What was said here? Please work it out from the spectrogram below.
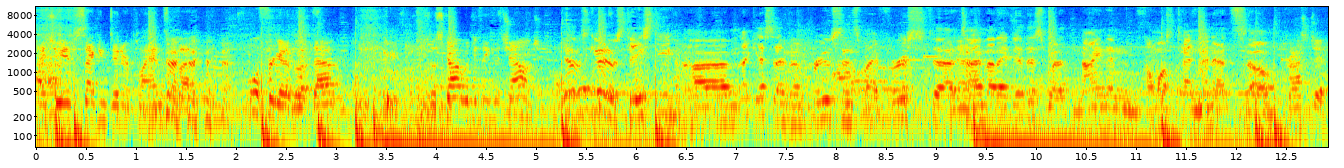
Actually, we have second dinner plans, but we'll forget about that. So, Scott, what do you think of the challenge? Yeah, it was good. It was tasty. Um, I guess I've improved since my first uh, time that I did this with nine and almost ten minutes. So Crushed it.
